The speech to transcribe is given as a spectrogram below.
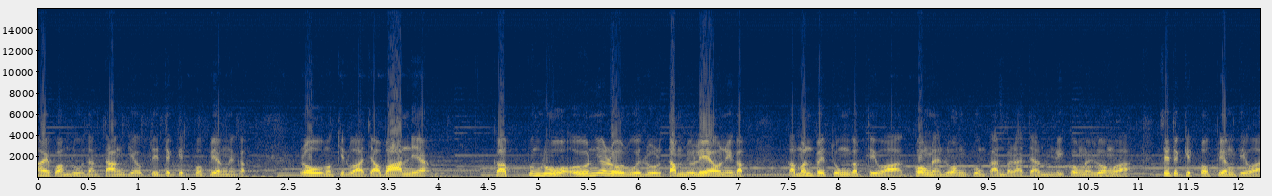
ให้ความรู้ต่างๆ เกี่ยวกับเศรษฐกิจพอเพียงนะครับ เรามาคิดว่าชาวบ้านเนี่ยก็เพิ่งรู้เออเนี่ยเราเรู้ตั้มอยู่แล้วนี่ครับ ก็มันไปตรงกับที่ว่ากองในร่วงโครงการบริหารจัดการนี้กองในร่วงว่าเศรษฐกิจพอเพียงที่ว่า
